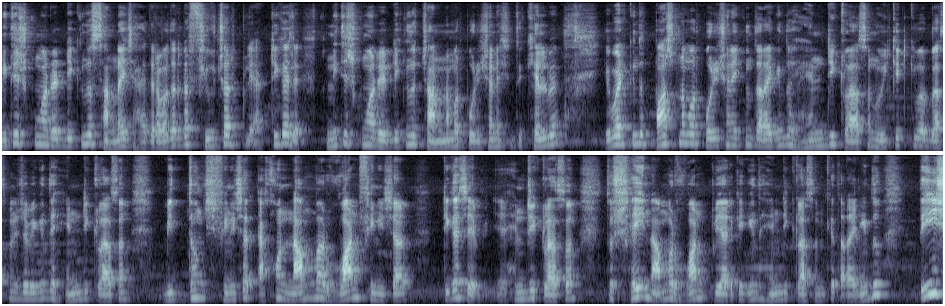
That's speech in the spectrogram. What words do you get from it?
নীতিশ কুমার রেড্ডি কিন্তু সানরাইজ হায়দ্রাবাদের একটা ফিউচার প্লেয়ার ঠিক আছে? নীতিশ কুমার রেড্ডি কিন্তু চার নম্বর পজিশনে কিন্তু খেলবে। এবার কিন্তু পাঁচ নম্বর পজিশনে কিন্তু তারা কিন্তু Heinrich Klaasen wicket keeper batsman হিসেবে কিন্তু হেনরি ক্লাসন বিধ্বংসী ফিনিশার এখন নাম্বার ওয়ান ফিনিশার ঠিক আছে? হেনরি ক্লাসন তো সেই নাম্বার ওয়ান প্লেয়ারকে কিন্তু হেনরি ক্লাসনকে তারা কিন্তু তেইশ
